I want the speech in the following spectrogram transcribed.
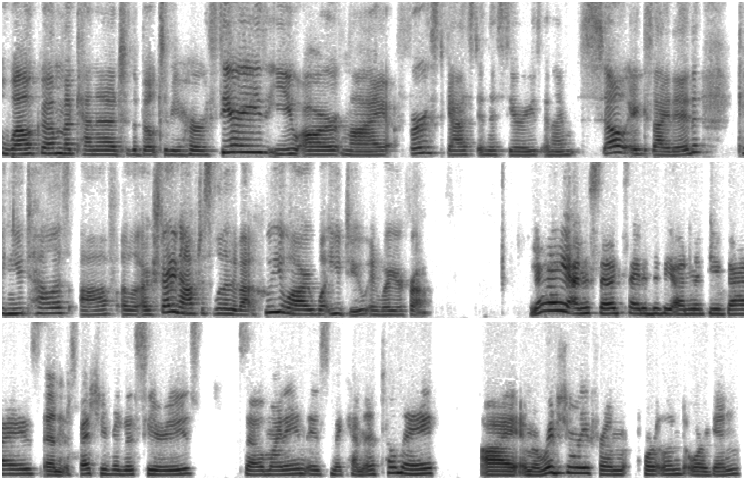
Welcome, McKenna, to the Built to Be Her series. You are my first guest in this series, and I'm so excited. Can you tell us off, or starting off, just a little bit about who you are, what you do, and where you're from? Yay! I'm so excited to be on with you guys, and especially for this series. So, my name is McKenna Tomei. I am originally from Portland, Oregon,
